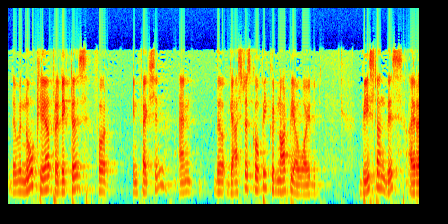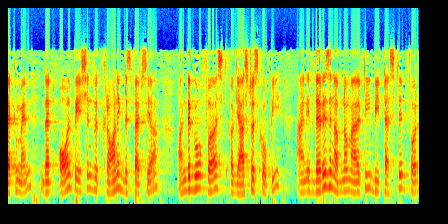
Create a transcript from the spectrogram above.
there were no clear predictors for infection and the gastroscopy could not be avoided. Based on this, I recommend that all patients with chronic dyspepsia undergo first a gastroscopy and if there is an abnormality be tested for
